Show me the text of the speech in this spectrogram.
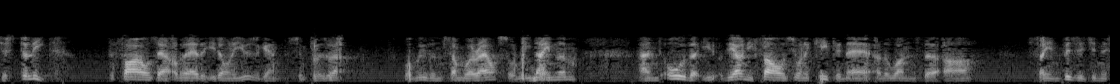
just delete the files out of there that you don't want to use again. Simple as that. Or move them somewhere else, or rename them. And all that you, the only files you want to keep in there are the ones that are, say, Envisage in this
